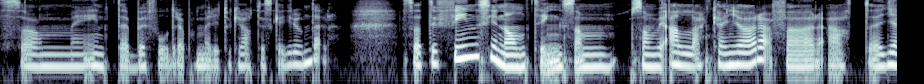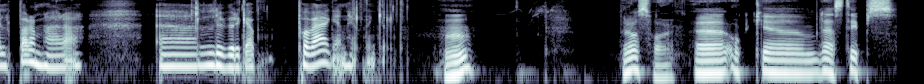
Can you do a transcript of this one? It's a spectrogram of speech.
som inte befordrar på meritokratiska grunder. Så att det finns ju någonting som, som vi alla kan göra för att eh, hjälpa de här uh, luriga på vägen helt enkelt. Mm. Bra svar. Uh, och uh, lästips?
